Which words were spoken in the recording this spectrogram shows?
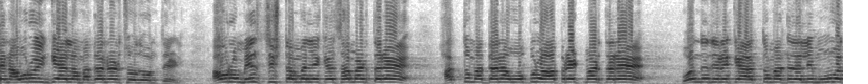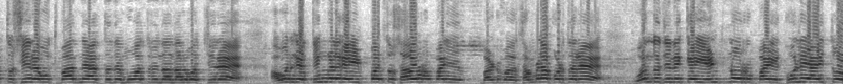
ಏನು ಅವರು ಹಿಂಗೆ ಅಲ್ಲ ಮಗ ನಡೆಸೋದು ಅಂತೇಳಿ ಅವರು ಮಿಲ್ ಸಿಸ್ಟಮಲ್ಲಿ ಕೆಲಸ ಮಾಡ್ತಾರೆ, ಹತ್ತು ಮಗ್ಗನ ಒಬ್ಬರು ಆಪರೇಟ್ ಮಾಡ್ತಾರೆ. ಒಂದು ದಿನಕ್ಕೆ ಹತ್ತು ಮಗದಲ್ಲಿ ಮೂವತ್ತು ಸೀರೆ ಉತ್ಪಾದನೆ ಆಗ್ತದೆ, ಮೂವತ್ತರಿಂದ ನಲವತ್ತು ಸೀರೆ. ಅವನಿಗೆ ತಿಂಗಳಿಗೆ ಇಪ್ಪತ್ತು ಸಾವಿರ ರೂಪಾಯಿ ಬಡ್ ಸಂಬಳ ಕೊಡ್ತಾರೆ. ಒಂದು ದಿನಕ್ಕೆ ಎಂಟುನೂರು ರೂಪಾಯಿ ಕೂಲಿ ಆಯಿತು.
